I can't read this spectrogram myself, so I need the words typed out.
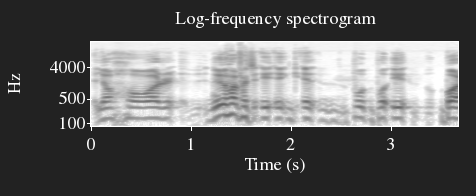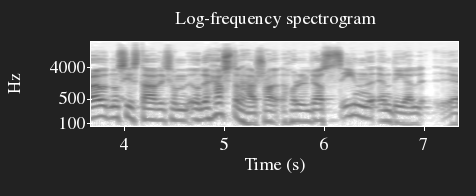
jag har, nu har jag faktiskt, på, på, i, bara de sista, liksom, under hösten här så har, har det lösts in en del, eh,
